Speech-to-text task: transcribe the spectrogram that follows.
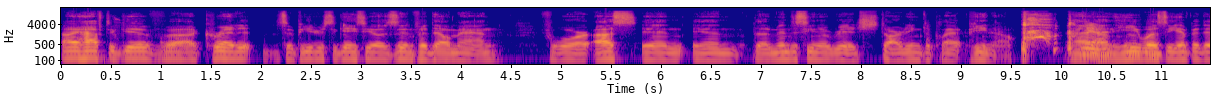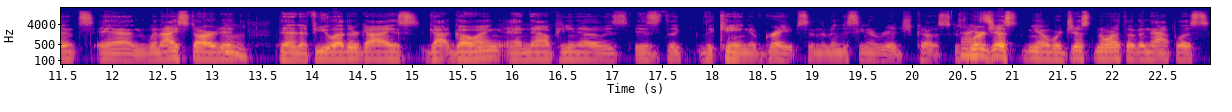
I have to give uh, credit to Peter Seghesio's Zinfandel man for us in in the Mendocino Ridge starting to plant Pinot, and he was the impotence. And when I started. Then a few other guys got going, and now Pinot is is the, the king of grapes in the Mendocino Ridge coast. Because we're just you know we're just north of Annapolis,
